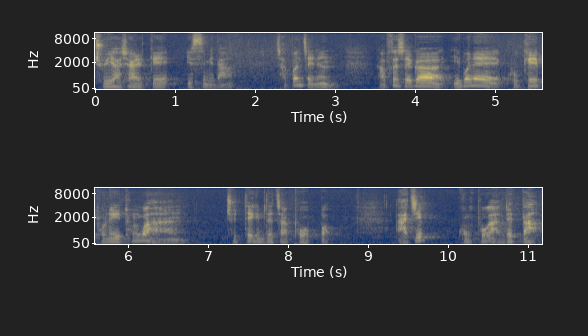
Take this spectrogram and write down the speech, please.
주의하셔야 할 게 있습니다. 첫 번째는 앞서 제가 이번에 국회 본회의 통과한 주택임대차 보호법 아직 공포가 안 됐다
